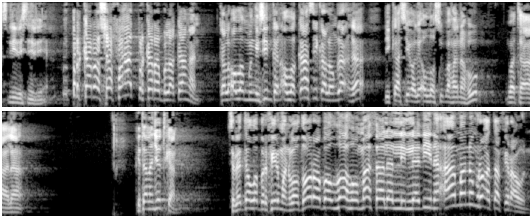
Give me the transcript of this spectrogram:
sendiri-sendiri. Perkara syafaat, perkara belakangan. Kalau Allah mengizinkan Allah kasih, kalau enggak enggak dikasih oleh Allah Subhanahu wa taala. Kita lanjutkan. Itu Allah berfirman, "Wa daraballahu mathalan lil ladzina amanu fir'aun."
